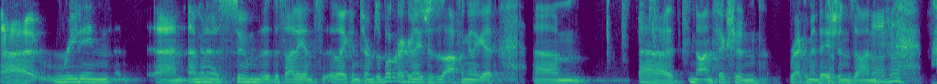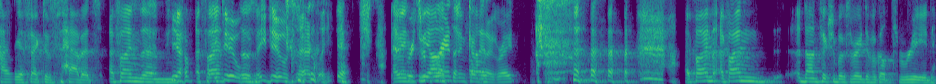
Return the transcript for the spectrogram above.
uh, reading, and I'm going to assume that this audience, like in terms of book recommendations, is often going to get um, uh, nonfiction recommendations on mm-hmm. highly effective habits. I find them. Yeah, I find they do. Those, they do exactly. yeah. I mean, Richard honest, Branson comes out right. I find I find nonfiction books very difficult to read.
